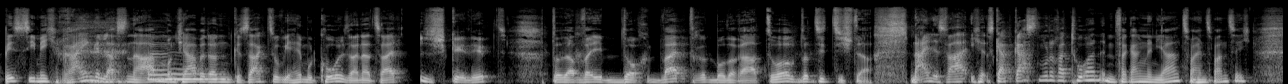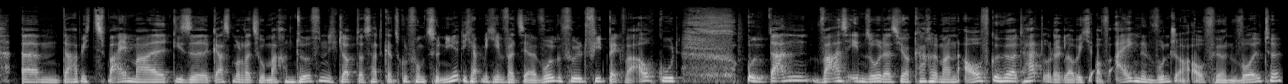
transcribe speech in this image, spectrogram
bis sie mich reingelassen haben. Und ich habe dann gesagt, so wie Helmut Kohl seinerzeit, ich gehe nicht. Dann haben wir eben noch einen weiteren Moderator und dann sitze ich da. Nein, es war, ich, es gab Gastmoderatoren im vergangenen Jahr, 22. Ähm, da habe ich zweimal diese Gastmoderation machen dürfen. Ich glaube, das hat ganz gut funktioniert. Ich habe mich jedenfalls sehr wohl gefühlt. Feedback war auch gut. Und dann war es eben so, dass Jörg Kachelmann aufgehört hat oder glaube ich auf eigenen Wunsch auch aufhören wollte.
